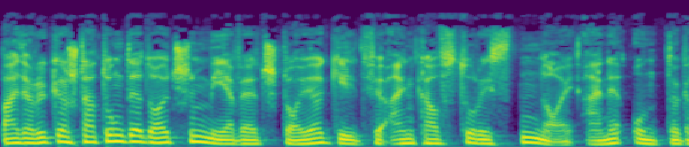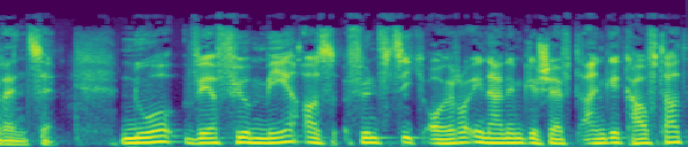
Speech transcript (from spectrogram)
Bei der Rückerstattung der deutschen Mehrwertsteuer gilt für Einkaufstouristen neu eine Untergrenze. Nur wer für mehr als 50 Euro in einem Geschäft eingekauft hat,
